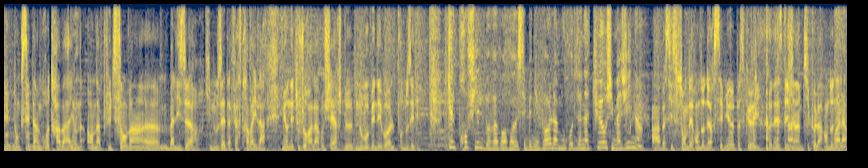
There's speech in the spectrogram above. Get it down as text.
Mhm. Donc c'est un gros travail. Oui. On, a, on a plus de 120 euh, baliseurs qui nous aident à faire ce travail-là, mais on est toujours à la recherche de nouveaux bénévoles pour nous aider. Quel profil doivent avoir euh, ces bénévoles Amoureux de la nature, j'imagine? Ah bah si ce sont des randonneurs, c'est mieux parce qu'ils connaissent déjà un petit peu la randonnée. Voilà.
